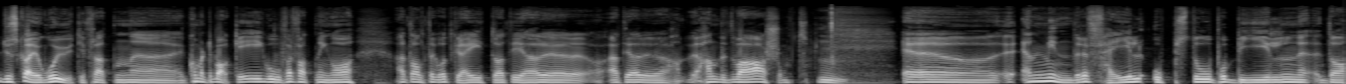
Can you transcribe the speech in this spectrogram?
du skal jo gå ut ifra at den eh, kommer tilbake i god forfatning, og at alt har gått greit, og at de har, eh, at de har handlet varsomt. Eh, en mindre feil oppsto på bilen da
